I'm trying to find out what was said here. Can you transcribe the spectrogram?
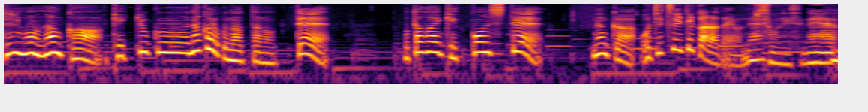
でもなんか結局仲良くなったのってお互い結婚してなんか落ち着いてからだよね。そうですね。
